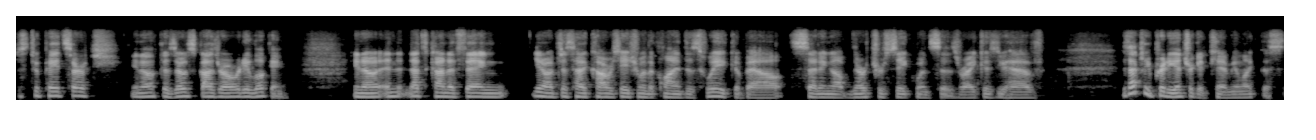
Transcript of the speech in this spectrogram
just do paid search you know because those guys are already looking you know and that's kind of thing you know i've just had a conversation with a client this week about setting up nurture sequences right because you have it's actually pretty intricate kim you like this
